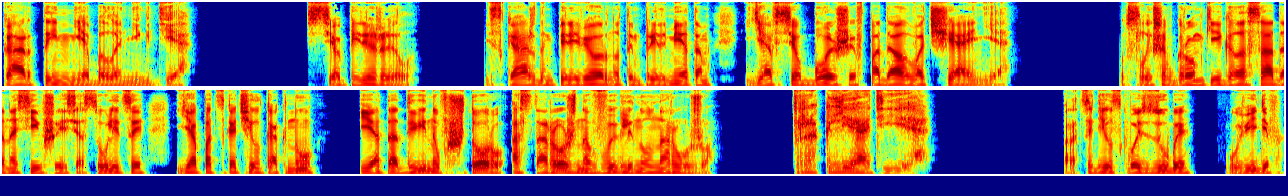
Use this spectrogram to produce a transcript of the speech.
карты не было нигде. Все перерыл. И с каждым перевернутым предметом я все больше впадал в отчаяние. Услышав громкие голоса, доносившиеся с улицы, я подскочил к окну и, отодвинув штору, осторожно выглянул наружу. «Проклятие!» Процедил сквозь зубы, увидев,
